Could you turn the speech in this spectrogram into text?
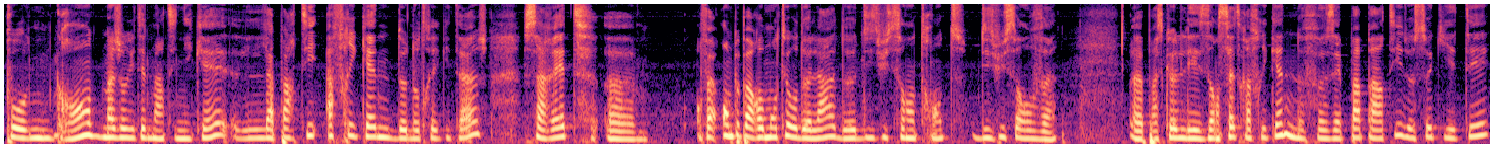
pour une grande majorité de Martiniquais, la partie africaine de notre héritage s'arrête. Euh, enfin, on ne peut pas remonter au-delà de 1830, 1820. Euh, parce que les ancêtres africains ne faisaient pas partie de ceux qui étaient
